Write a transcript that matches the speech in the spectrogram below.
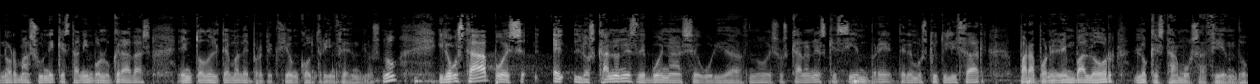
normas UNE que están involucradas en todo el tema de protección contra incendios, ¿no? Y luego está pues los cánones de buena seguridad, ¿no? Esos cánones que siempre tenemos que utilizar para poner en valor lo que estamos haciendo.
